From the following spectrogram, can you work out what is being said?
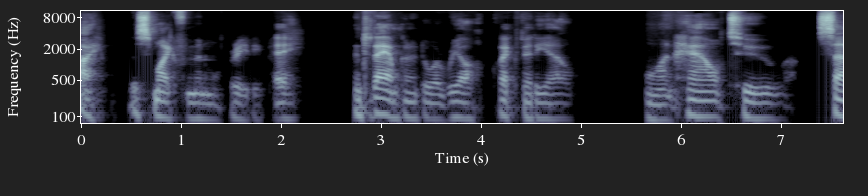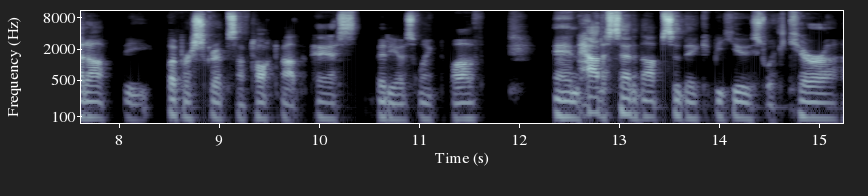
Hi, this is Mike from Minimal 3DP, and today I'm going to do a real quick video on how to set up the Klipper scripts I've talked about in the past, videos linked above, and how to set it up so they can be used with Cura.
